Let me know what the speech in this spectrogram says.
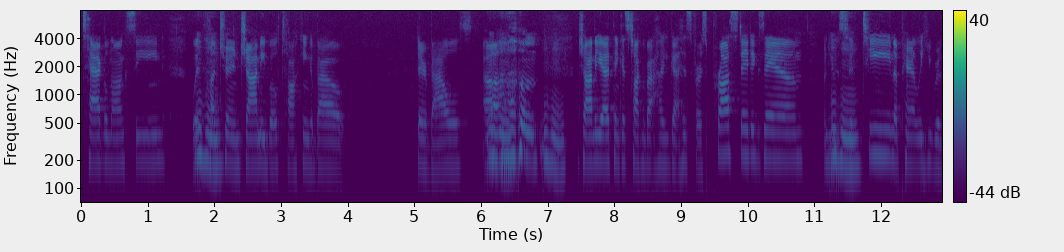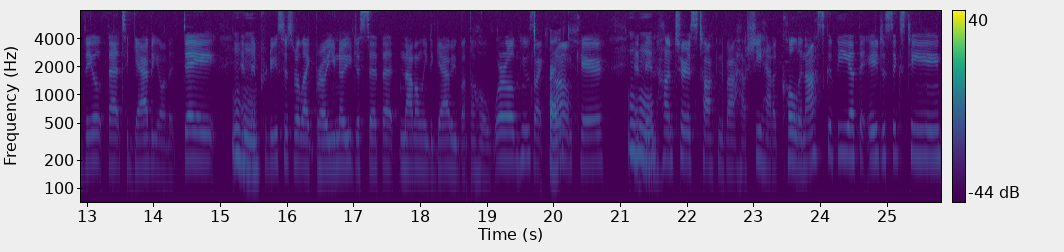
tag along scene with mm-hmm. Hunter and Johnny both talking about their bowels. Mm-hmm. Um, mm-hmm. Johnny, I think, is talking about how he got his first prostate exam when he was mm-hmm. 15. Apparently, he revealed that to Gabby on a date. And then mm-hmm. producers were like, Bro, you know, you just said that not only to Gabby, but the whole world. And he was like, right. I don't care. And then mm-hmm. Hunter's talking about how she had a colonoscopy at the age of 16.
